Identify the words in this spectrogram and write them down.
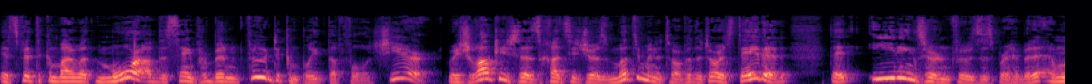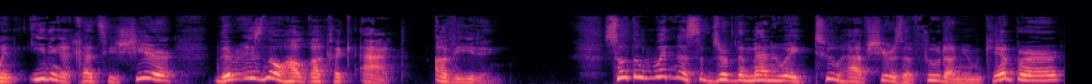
is fit to combine with more of the same forbidden food to complete the full Shir. Reish Lakish says Chetzi Shir is mutim Torah, for the Torah stated that eating certain foods is prohibited, and when eating a Chetzi Shir, there is no halachic act of eating. So the witness observed the man who ate two half shears of food on Yom Kippur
